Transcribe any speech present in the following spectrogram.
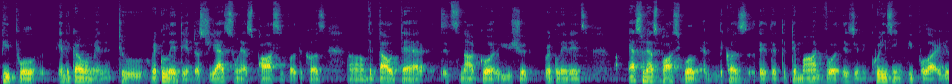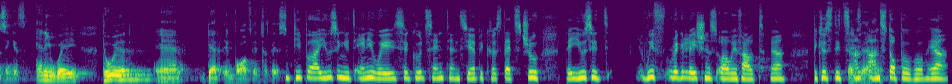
people in the government to regulate the industry as soon as possible because uh, without that it's not good. You should regulate it as soon as possible and because the, the, the demand for is increasing people are using it anyway. Do it and get involved into this. People are using it anyway. It's a good sentence, yeah, because that's true. They use it with regulations or without, yeah, because it's exactly. un unstoppable, yeah.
